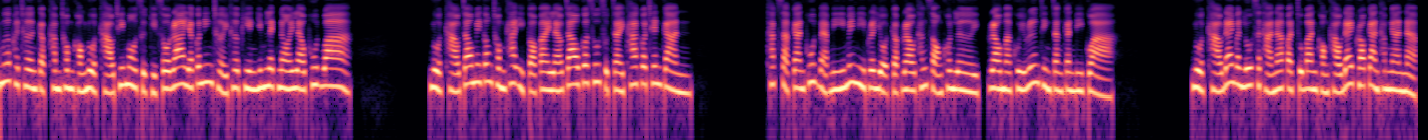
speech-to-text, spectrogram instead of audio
เมื่อเผชิญกับคำชมของหนวดขาวที่โมสึกิโซรายะก็นิ่งเฉยเธอเพียงยิ้มเล็กน้อยแล้วพูดว่าหนวดขาวเจ้าไม่ต้องชมข้าอีกต่อไปแล้วเจ้าก็สู้สุดใจข้าก็เช่นกัน ทักษะการพูดแบบนี้ไม่มีประโยชน์กับเราทั้งสองคนเลย เรามาคุยเรื่องจริงจังกันดีกว่า หนวดขาวได้บรรลุสถานะปัจจุบันของเขาได้เพราะการทำงานหนัก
